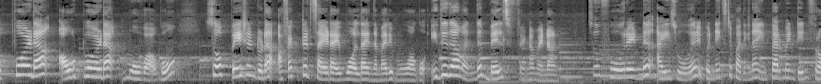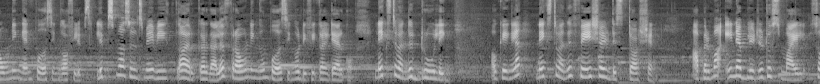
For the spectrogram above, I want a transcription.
அப்வேர்டாக அவுட்வேர்டாக மூவ் ஆகும். ஸோ பேஷண்ட்டோட அஃபெக்டட் சைடு ஐபால் தான் இந்த மாதிரி மூவ் ஆகும். இதுதான் வந்து Bell's phenomenon so forehead eyes over இப்போ நெக்ஸ்ட் பார்த்தீங்கன்னா impairment in frowning and pursing of lips lips மசில்ஸுமே வீக்காக இருக்கிறதால ஃப்ரௌனிங்கும் பர்சிங்கும் டிஃபிகல்ட்டியாக இருக்கும். நெக்ஸ்ட் வந்து ட்ரூலிங் ஓகேங்களா நெக்ஸ்ட் வந்து ஃபேஷியல் டிஸ்டார்ஷன் அப்புறமா இன்னபிலிட்டி டு ஸ்மைல் ஸோ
